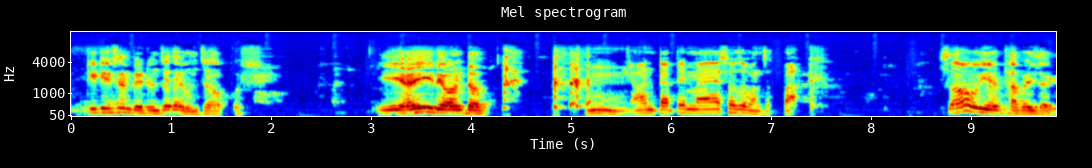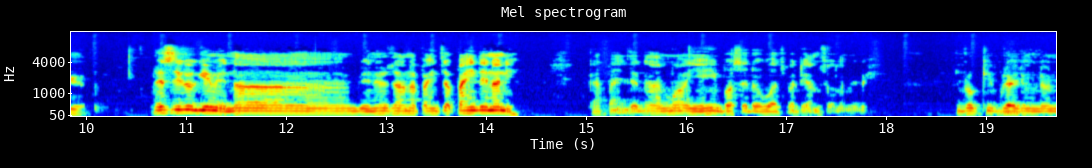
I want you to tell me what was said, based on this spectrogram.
टिटिएसमा भेट हुन्छ त हुन्छ अफकोर्स। ए है रे अन्टप अन्टापे माया सोझो भन्छ पाक। सब यहाँ थाहा पाइसक्यो। एससीको गेम हेर्न भेन्यु जान पाइन्छ पाइँदैन नि। कहाँ पाइँदैन? म यहीँ बसेर वाच पार्टी हाल्छु होला मेरो bro keep grinding don't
